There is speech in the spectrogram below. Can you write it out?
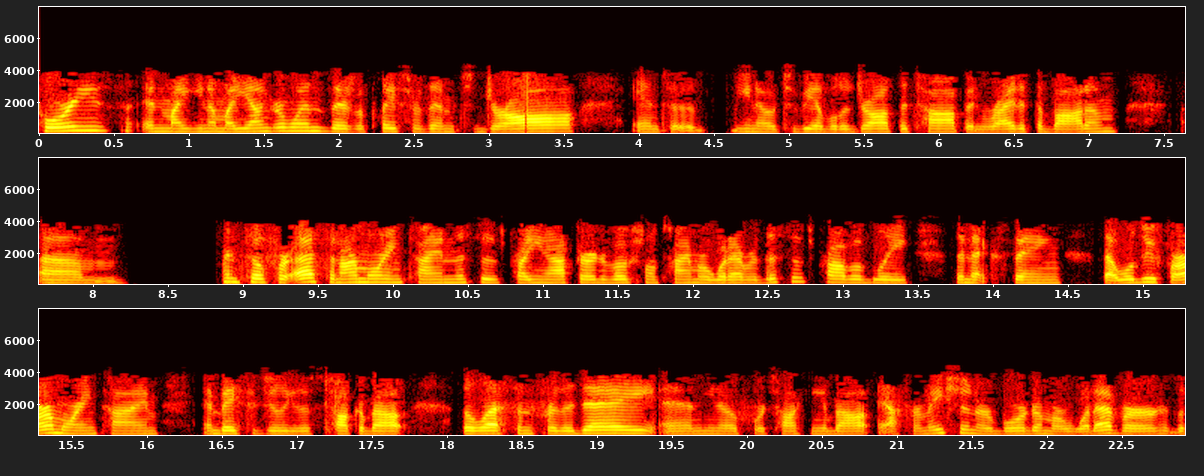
Tories and my, you know, my younger ones, there's a place for them to draw and to, you know, to be able to draw at the top and write at the bottom. Um, and so for us in our morning time, this is probably you know, after our devotional time or whatever, this is probably the next thing that we'll do for our morning time and basically just talk about the lesson for the day. And you know if we're talking about affirmation or boredom or whatever the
